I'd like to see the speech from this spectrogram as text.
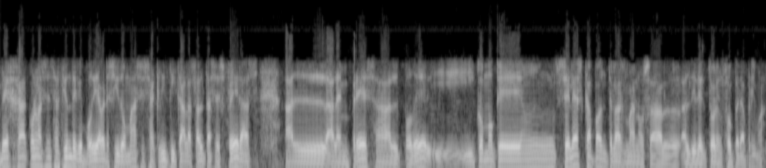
deja con la sensación de que podía haber sido más esa crítica a las altas esferas, al, a la empresa, al poder y, y como que mm, se le ha escapado entre las manos al, al director en su ópera prima.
